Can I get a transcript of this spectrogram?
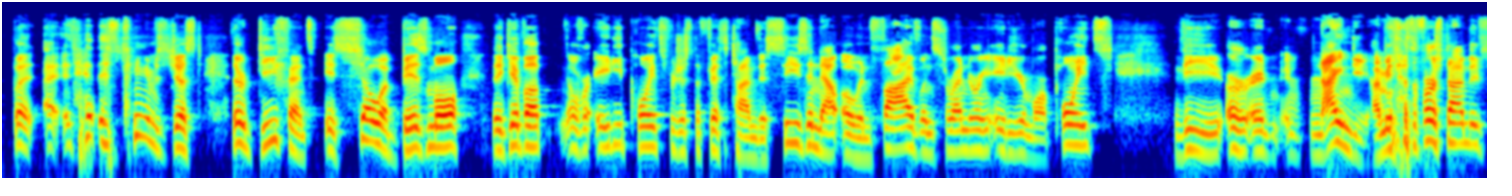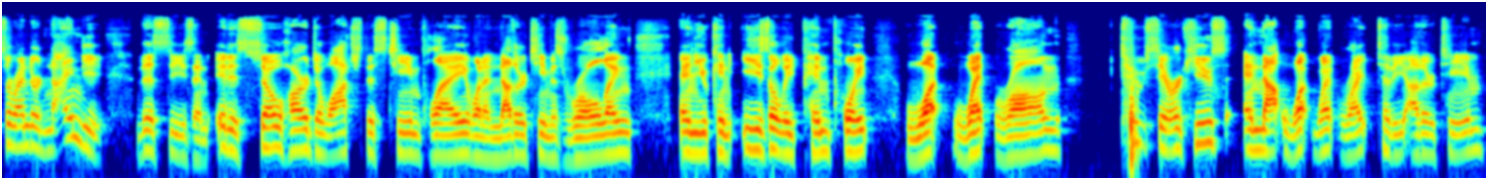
But uh, this team's just their defense is so abysmal. They give up over 80 points for just the fifth time this season, now 0 and 5 when surrendering 80 or more points. The or, or 90. I mean, that's the first time they've surrendered 90 this season. It is so hard to watch this team play when another team is rolling and you can easily pinpoint what went wrong to Syracuse and not what went right to the other team.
